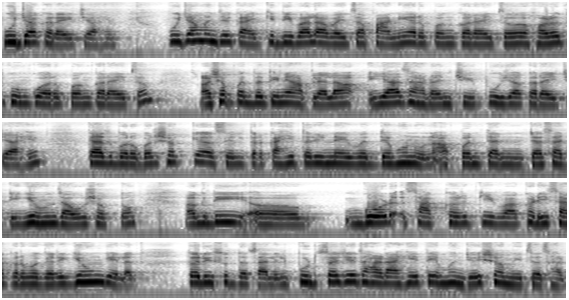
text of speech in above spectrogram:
पूजा करायची आहे. पूजा म्हणजे काय? की दिवा लावायचा पाणी अर्पण करायचं हळद कुंकू अर्पण करायचं. अशा पद्धतीने आपल्याला या झाडांची पूजा करायची आहे. त्याचबरोबर शक्य असेल तर काहीतरी नैवेद्य म्हणून आपण त्यांच्यासाठी घेऊन जाऊ शकतो. अगदी गोड साखर किंवा खडीसाखर वगैरे घेऊन गेलात तरीसुद्धा चालेल. पुढचं जे झाड आहे ते म्हणजे शमीचं झाड.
